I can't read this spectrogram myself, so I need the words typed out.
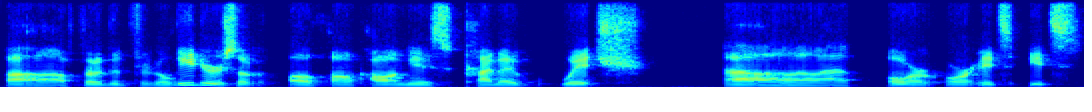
for the for the leaders of, of Hong Kong is kind of which or or it's it's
